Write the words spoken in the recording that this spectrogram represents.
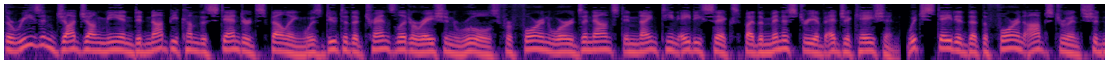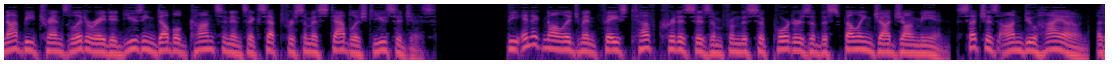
The reason jjajangmyeon did not become the standard spelling was due to the transliteration rules for foreign words announced in 1986 by the Ministry of Education, which stated that the foreign obstruents should not be transliterated using doubled consonants except for some established usages. The inacknowledgement faced tough criticism from the supporters of the spelling Jjajangmyeon, such as An Du Hyeon, a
